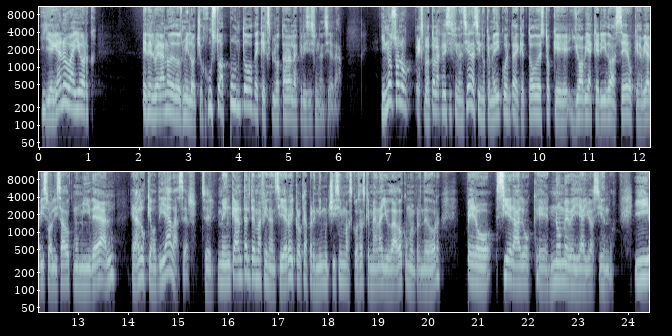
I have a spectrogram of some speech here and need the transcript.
Y llegué a Nueva York en el verano de 2008, justo a punto de que explotara la crisis financiera. Y no solo explotó la crisis financiera, sino que me di cuenta de que todo esto que yo había querido hacer o que había visualizado como mi ideal era algo que odiaba hacer. Sí. Me encanta el tema financiero y creo que aprendí muchísimas cosas que me han ayudado como emprendedor, pero sí era algo que no me veía yo haciendo. Y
